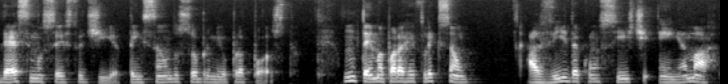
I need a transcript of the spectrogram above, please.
16 dia, pensando sobre o meu propósito. Um tema para reflexão. A vida consiste em amar.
